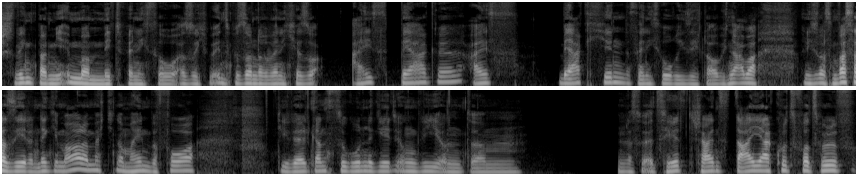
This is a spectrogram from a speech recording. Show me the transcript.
schwingt bei mir immer mit, wenn ich so, also ich, insbesondere wenn ich hier so Eisberge, Eisbergchen, das ist ja nicht so riesig, glaube ich, ne? aber wenn ich sowas im Wasser sehe, dann denke ich immer, oh, da möchte ich nochmal hin, bevor die Welt ganz zugrunde geht irgendwie und ähm, wenn du das so erzählst, scheint es da ja kurz vor zwölf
